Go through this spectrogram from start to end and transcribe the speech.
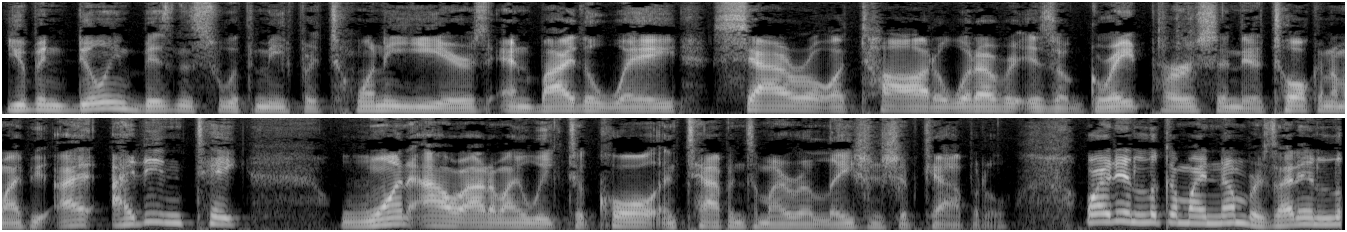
You've been doing business with me for 20 years. And by the way, Sarah or Todd or whatever is a great person. They're talking to my people. I, I didn't take one hour out of my week to call and tap into my relationship capital. Or I didn't look at my numbers. I didn't look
